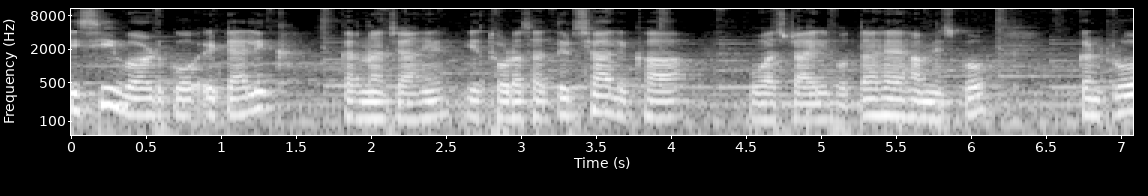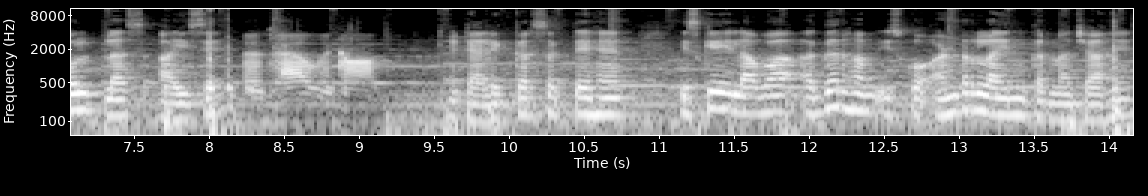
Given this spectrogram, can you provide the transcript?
इसी वर्ड को इटैलिक करना चाहें, ये थोड़ा सा तिरछा लिखा हुआ स्टाइल होता है, हम इसको कंट्रोल प्लस आई से इटैलिक कर सकते हैं। इसके अलावा अगर हम इसको अंडरलाइन करना चाहें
